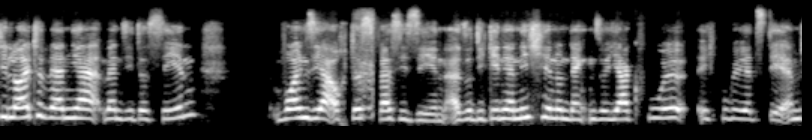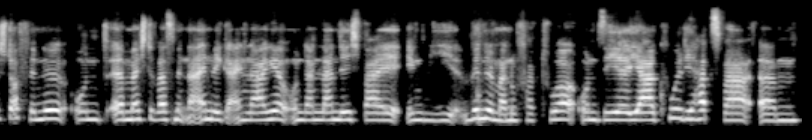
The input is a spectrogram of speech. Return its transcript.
die Leute werden ja, wenn sie das sehen, wollen sie ja auch das, was sie sehen. Also die gehen ja nicht hin und denken so, ja cool, ich google jetzt DM Stoffwindel und äh, möchte was mit einer Einwegeinlage und dann lande ich bei irgendwie Windelmanufaktur und sehe, ja cool, die hat zwar ähm,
